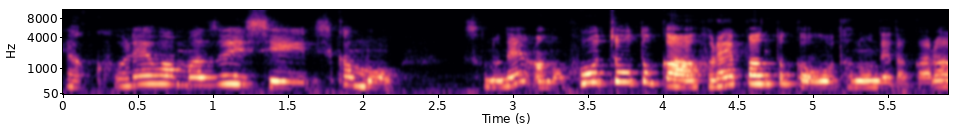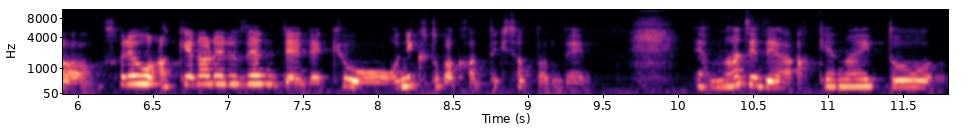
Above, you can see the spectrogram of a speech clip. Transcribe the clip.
いやこれはまずいししかもそのねあの包丁とかフライパンとかを頼んでたからそれを開けられる前提で今日お肉とか買ってきちゃったんで。いやマジで開けないと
